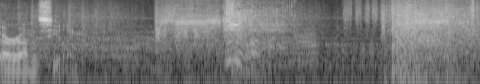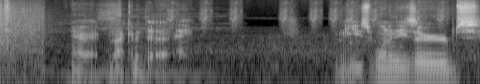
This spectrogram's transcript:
or on the ceiling. Alright, I'm not gonna die. I'm gonna use one of these herbs,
